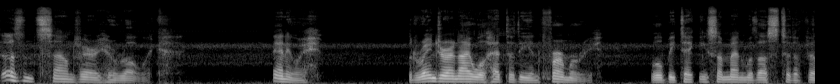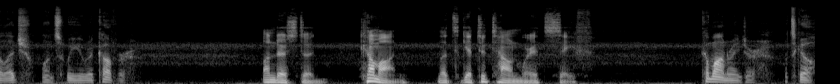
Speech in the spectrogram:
doesn't sound very heroic. Anyway, the ranger and I will head to the infirmary. We'll be taking some men with us to the village once we recover. Understood. Come on. Let's get to town where it's safe. Come on, Ranger. Let's go.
